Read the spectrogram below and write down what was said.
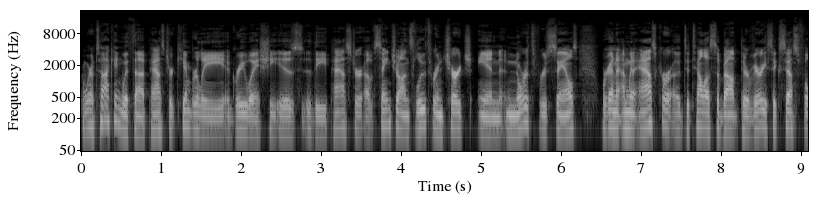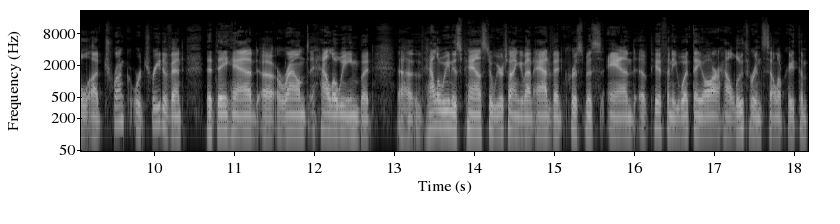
We're talking with uh, Pastor Kimberly Agriwe. She is the pastor of St. John's Lutheran Church in North Versailles. We're gonna I'm going to ask her uh, to tell us about their very successful uh, trunk or treat event that they had uh, around Halloween. But uh, Halloween is past, and we were talking about Advent, Christmas, and Epiphany, what they are, how Lutherans celebrate them,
